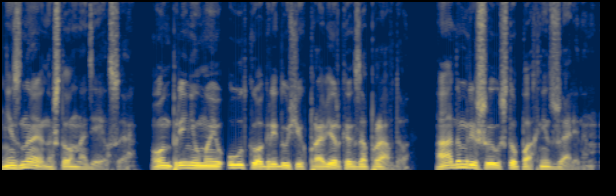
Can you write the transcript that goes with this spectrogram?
Не знаю, на что он надеялся. Он принял мою утку о грядущих проверках за правду. Адам решил, что пахнет жареным.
